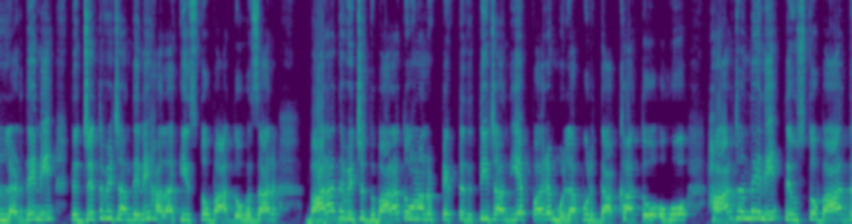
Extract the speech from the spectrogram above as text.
ਲੜਦੇ ਨੇ ਤੇ ਜਿੱਤ ਵੀ ਜਾਂਦੇ ਨੇ। ਹਾਲਾਂਕਿ ਇਸ ਤੋਂ ਬਾਅਦ 2012 ਦੇ ਵਿੱਚ ਦੁਬਾਰਾ ਤੋਂ ਉਹਨਾਂ ਨੂੰ ਟਿਕਟ ਦਿੱਤੀ ਜਾਂਦੀ ਹੈ ਪਰ ਮੁੱਲਾਪੁਰ ਦਾਖਾ ਤੋਂ ਉਹ ਹਾਰ ਜਾਂਦੇ ਨੇ ਤੇ ਉਸ ਤੋਂ ਬਾਅਦ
